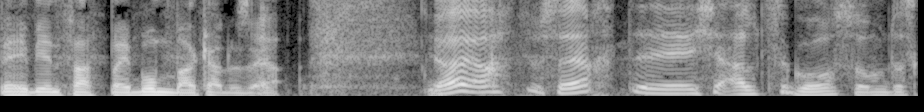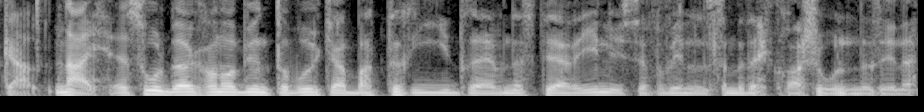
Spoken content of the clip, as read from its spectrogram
Babyen satt på ei bombe, kan du si. Ja ja, du ser. Det er ikke alt som går som det skal. Nei, Solberg har nå begynt å bruke batteridrevne stearinlys i forbindelse med dekorasjonene sine.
